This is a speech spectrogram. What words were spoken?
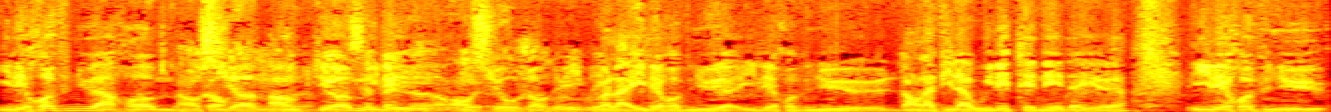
il est revenu à Rome, à Antium, il est Anzio aujourd'hui. Voilà, il est revenu, il est revenu dans la villa où il était né d'ailleurs. Il est revenu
